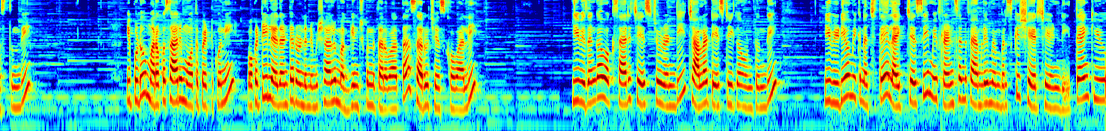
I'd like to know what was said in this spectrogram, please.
వస్తుంది. ఇప్పుడు మరొకసారి మూత పెట్టుకుని ఒకటి లేదంటే రెండు నిమిషాలు మగ్గించుకున్న తర్వాత సర్వ్ చేసుకోవాలి. ఈ విధంగా ఒకసారి చేసి చూడండి చాలా టేస్టీగా ఉంటుంది. ఈ వీడియో మీకు నచ్చితే లైక్ చేసి మీ ఫ్రెండ్స్ అండ్ ఫ్యామిలీ మెంబర్స్కి షేర్ చేయండి. Thank you.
